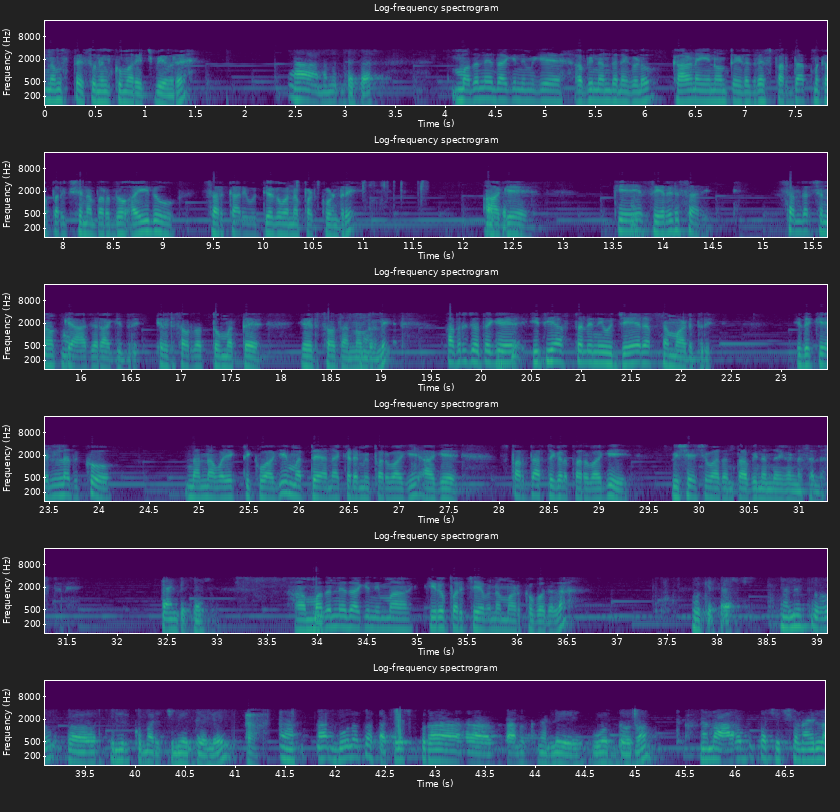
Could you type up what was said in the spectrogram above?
ನಮಸ್ತೆ Sunil Kumar H B ಅವರೇ. ಹಾ ನಮಸ್ತೆ ಸರ್. ಮೊದಲನೇದಾಗಿ ನಿಮಗೆ ಅಭಿನಂದನೆಗಳು. ಕಾರಣ ಏನು ಅಂತ ಹೇಳಿದ್ರೆ ಸ್ಪರ್ಧಾತ್ಮಕ ಪರೀಕ್ಷೆನ ಬರೆದು ಐದು ಸರ್ಕಾರಿ ಉದ್ಯೋಗವನ್ನ ಪಡ್ಕೊಂಡ್ರಿ. ಹಾಗೆ ಕೆ ಎಸ್ ಎರಡು ಸಾರಿ ಸಂದರ್ಶನಕ್ಕೆ ಹಾಜರಾಗಿದ್ರಿ. ಎರಡ್ ಸಾವಿರದ ಹತ್ತು ಮತ್ತೆ ಎರಡ್ ಸಾವಿರದ ಹನ್ನೊಂದರಲ್ಲಿ. ಅದ್ರ ಜೊತೆಗೆ ಇತಿಹಾಸದಲ್ಲಿ ನೀವು ಜೆ ಆರ್ ಎಫ್ನ ಮಾಡಿದ್ರಿ. ಇದಕ್ಕೆ ಎಲ್ಲದಕ್ಕೂ ನನ್ನ ವೈಯಕ್ತಿಕವಾಗಿ ಮತ್ತೆ ಅನ್ ಅಕಾಡೆಮಿ ಪರವಾಗಿ ಹಾಗೆ ಸ್ಪರ್ಧಾರ್ಥಿಗಳ ಪರವಾಗಿ ವಿಶೇಷವಾದಂತ ಅಭಿನಂದನೆಗಳನ್ನ ಸಲ್ಲಿಸ್ತೇನೆ. ಥ್ಯಾಂಕ್ ಯು ಸರ್ ಮೊದಲನೇದಾಗಿ ನಿಮ್ಮ ಕಿರು ಪರಿಚಯವನ್ನ ಮಾಡ್ಕೋಬಹುದಲ್ಲ ಓಕೆ ಸರ್ ನನ್ನ ಹೆಸರು ಸುನೀಲ್ ಕುಮಾರ್ ಎಚ್ ಅಂತ ಹೇಳಿ. ನಾನು ಮೂಲತಃ ಸಕಲೇಶ್ಪುರ ತಾಲೂಕಿನಲ್ಲಿ ಓದ್ದವನು. ನನ್ನ ಆರಂಭಿಕ ಶಿಕ್ಷಣ ಎಲ್ಲ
